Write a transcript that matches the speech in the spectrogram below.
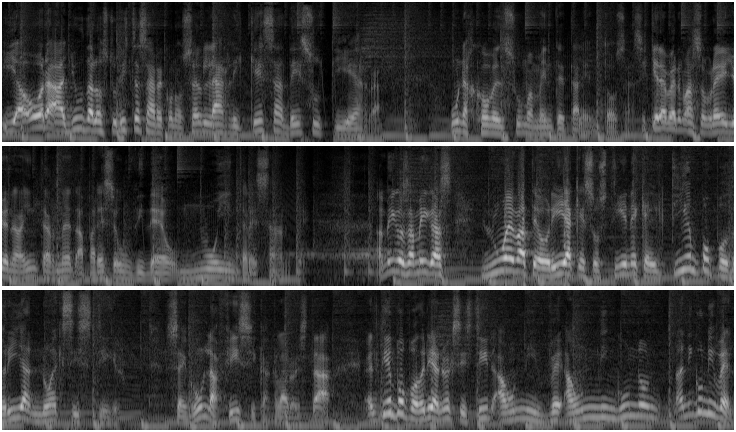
y ahora ayuda a los turistas a reconocer la riqueza de su tierra una joven sumamente talentosa. Si quiere ver más sobre ello en la internet aparece un video muy interesante. Amigos, amigas, nueva teoría que sostiene que el tiempo podría no existir. Según la física, claro está, el tiempo podría no existir a, un a, un ninguno, a ningún nivel.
